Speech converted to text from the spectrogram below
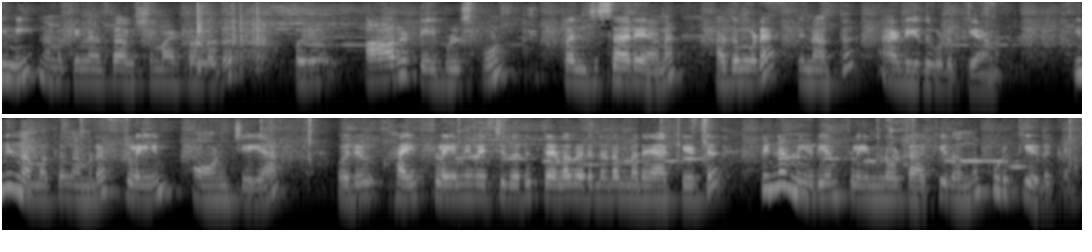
ഇനി നമുക്കിതിനകത്ത് ആവശ്യമായിട്ടുള്ളത് ഒരു ആറ് ടേബിൾ സ്പൂൺ പഞ്ചസാരയാണ്. അതും കൂടെ ഇതിനകത്ത് ആഡ് ചെയ്ത് കൊടുക്കുകയാണ്. ഇനി നമുക്ക് നമ്മുടെ ഫ്ലെയിം ഓൺ ചെയ്യാം. ഒരു ഹൈ ഫ്ലെയിമിൽ വെച്ച് ഇതൊരു തിള വരുന്നിടം വരെ ആക്കിയിട്ട് പിന്നെ മീഡിയം ഫ്ലെയിമിലോട്ടാക്കി ഇതൊന്ന് കുറുക്കിയെടുക്കണം.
